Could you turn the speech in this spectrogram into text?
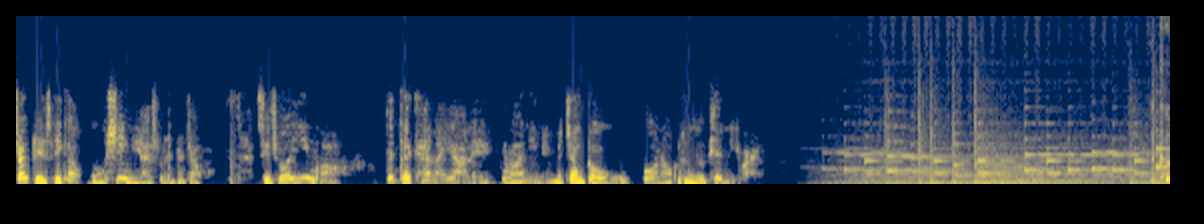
ကြောက်တဲ့စိတ်ကပုံရှိနေရဆိုတဲ့အတွက်ကြောင့်စီကျော်ကြီးမှာတစ်သက်ခံလိုက်ရတယ်ညီမအနေနဲ့မကြောက်တော့ဘူးပေါ့နော်အဲ့လိုမျိုးဖြစ်နေပါတယ်အခု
